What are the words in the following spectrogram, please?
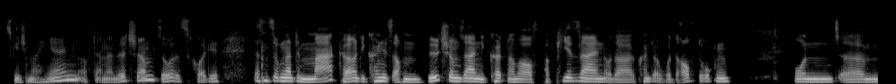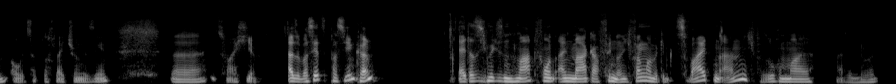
jetzt gehe ich mal hier hin auf den anderen Bildschirm, so, das scrollt hier. Das sind sogenannte Marker und die können jetzt auf dem Bildschirm sein, die könnten aber auf Papier sein oder könnt ihr irgendwo draufdrucken. Und, ähm, oh, jetzt habt ihr das vielleicht schon gesehen. Äh, jetzt war ich hier. Also, was jetzt passieren kann, äh, dass ich mit diesem Smartphone einen Marker finde. Und ich fange mal mit dem zweiten an. Ich versuche mal, also nur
